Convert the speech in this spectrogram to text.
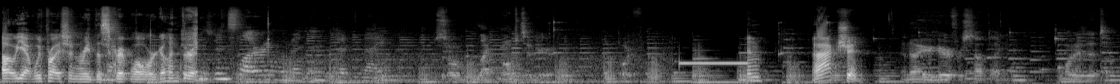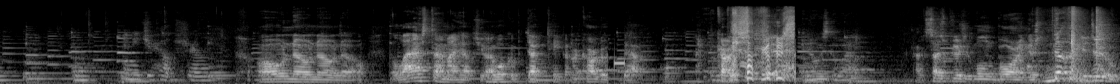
Oh yeah, we probably shouldn't read the script while we're going through it. He's been slaughtering women in the dead of night. So, like most of your boyfriend. And action. I know you're here for something. What is it? I need your help, Shirley. Oh, no, no, no. The last time I helped you, I woke up duct tape on our cargo out. Cargo You can always go out. Outside's predictable and boring. There's nothing to do!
